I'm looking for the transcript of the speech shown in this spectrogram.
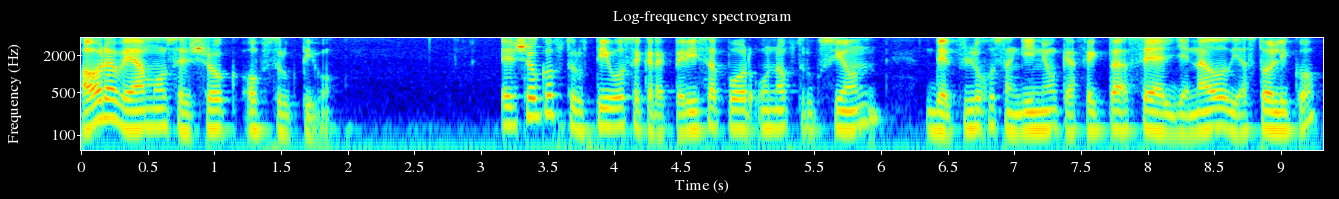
Ahora veamos el shock obstructivo. El shock obstructivo se caracteriza por una obstrucción del flujo sanguíneo que afecta sea el llenado diastólico,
